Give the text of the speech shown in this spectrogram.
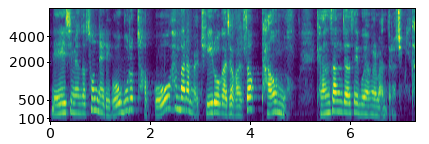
내쉬면서 손 내리고 무릎 접고 한 발 한 발 뒤로 가져가서 다운로 견상 자세 모양을 만들어줍니다.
